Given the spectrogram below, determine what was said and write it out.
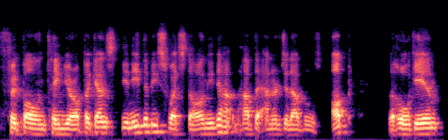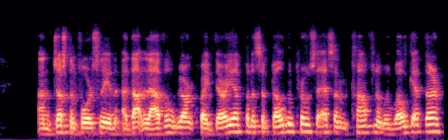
football and team you're up against. You need to be switched on. You need to have the energy levels up the whole game. And just unfortunately, at that level, we aren't quite there yet. But it's a building process, and I'm confident we will get there.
